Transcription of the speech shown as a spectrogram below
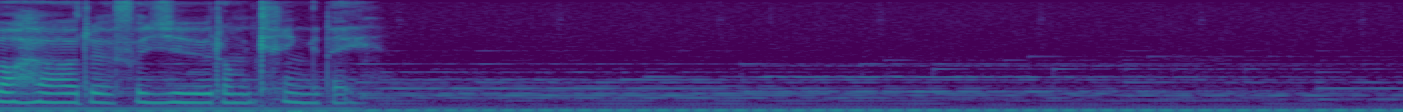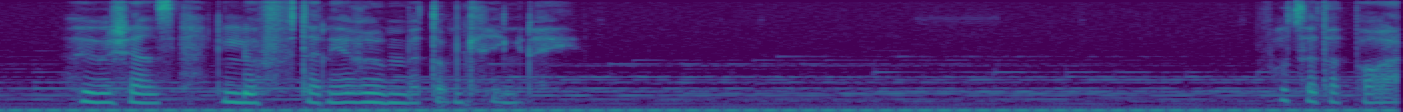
Vad hör du för ljud omkring dig? Hur känns luften i rummet omkring dig? Fortsätt att bara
